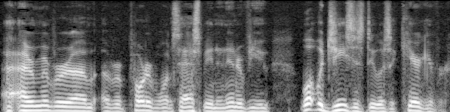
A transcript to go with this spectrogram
I, remember um, a reporter once asked me in an interview, What would Jesus do as a caregiver?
